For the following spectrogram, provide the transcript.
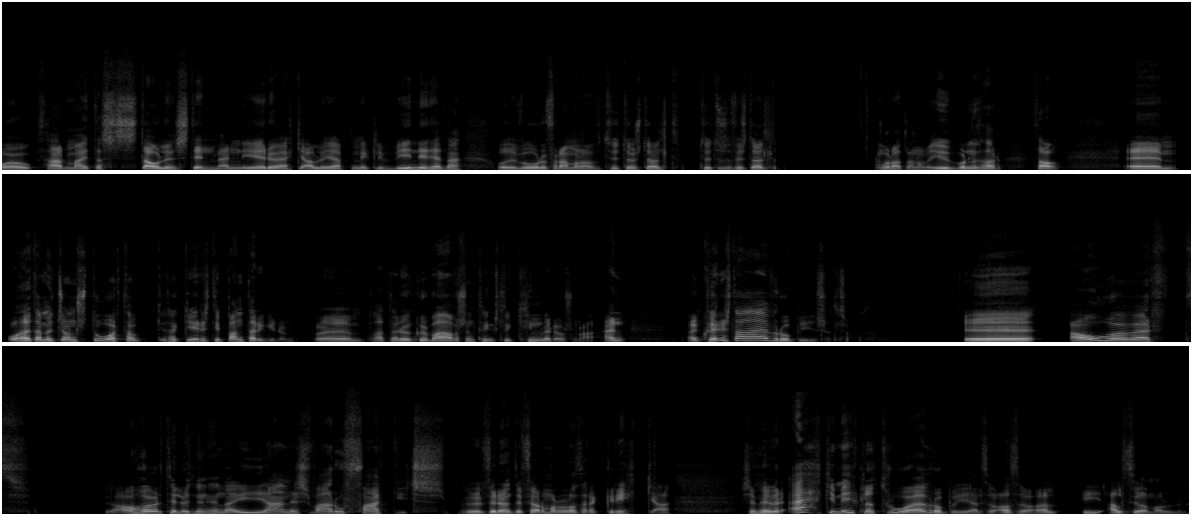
og þar mætast stálinn stinn. Menn eru ekki alveg jafn miklu vinir hérna og þau voru framann á 20. öld, 21. öld, voru alltaf á yfirborðinu þar, þá. Um, og þetta með John Stewart, það, það gerist í bandaríkinum. Um, þarna eru einhver vafa sem tengslu kynveri og svona. En, en hver er staða Evrópi í þessu alls? Uh, áhugavert áhugaverð tilvitnin hérna í Janis Varoufakis fyrirhandi fjármálar á þeirra Grekja sem hefur ekki mikla trú á Evrópu í, alþjóð, í alþjóðamálunum.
